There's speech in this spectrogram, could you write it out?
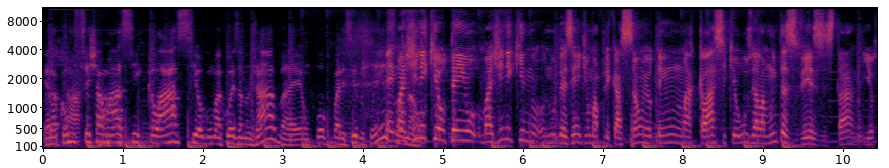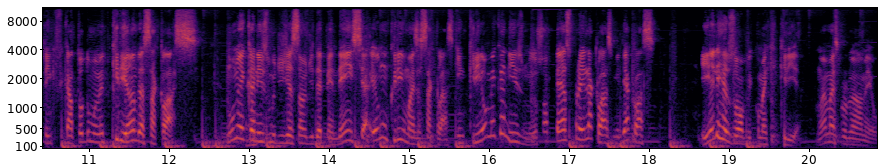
Era como se você chamasse classe alguma coisa no Java? É um pouco parecido com isso? É, imagine que eu tenho. Imagine que no, no, desenho de uma aplicação eu tenho uma classe que eu uso ela muitas vezes, tá? E eu tenho que ficar todo momento criando essa classe. No mecanismo de injeção de dependência, eu não crio mais essa classe. Quem cria é o mecanismo. Eu só peço para ele a classe, me dê a classe. E ele resolve como é que cria. Não é mais problema meu.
